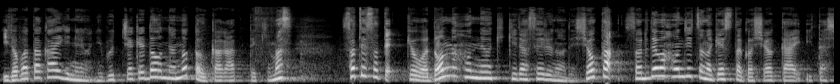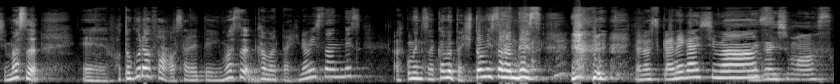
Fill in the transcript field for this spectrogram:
井戸端会議のようにぶっちゃけどうなのと伺ってきます。さてさて、今日はどんな本音を聞き出せるのでしょうか？それでは本日のゲストご紹介いたします。えー、フォトグラファーをされています、鎌田ひろみさんです。あ、ごめんなさい、鎌田ひとみさんです。よろしくお願いします。お願いします。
